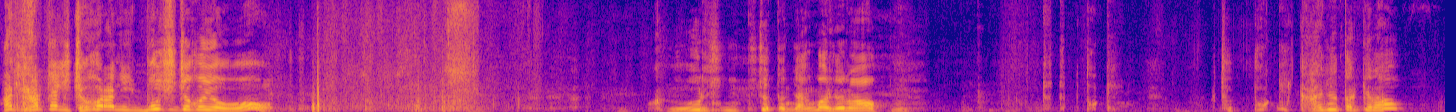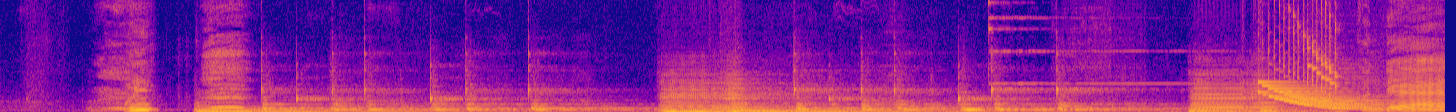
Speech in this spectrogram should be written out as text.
아니 갑자기 저거라니 무엇이 저거요? 그 어르신이 드셨던 양말이라. 저, 저 토끼, 저 토끼 간이었다게나. 응? 근데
